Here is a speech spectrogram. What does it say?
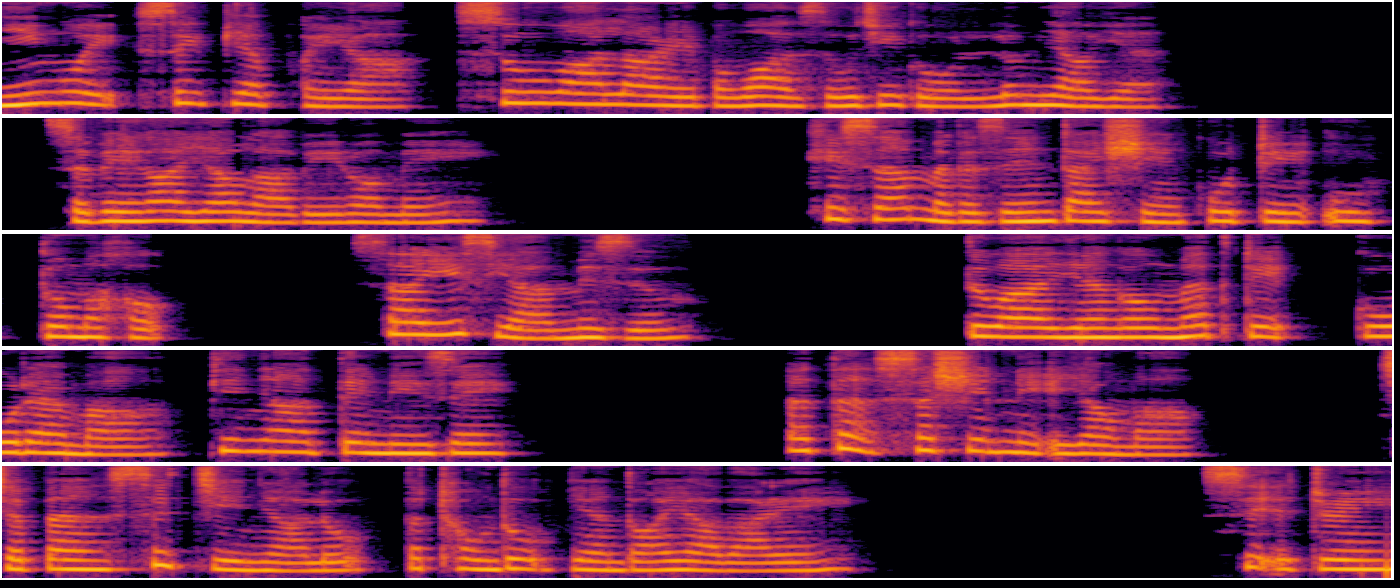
ညီးငွေ့စိတ်ပြတ်ဖွယ်ရာဆိုးဝါးလာတဲ့ဘဝဆိုးကြီးကိုလွတ်မြောက်ရန်စပယ်ကရောက်လာပေတော့မယ်။ခေတ်ဆန်းမဂဇင်းတိုက်ရှင်ကိုတင်ဦးသို့မဟုတ်စာရေးဆရာမစ်စု သူဟာရန်ကုန်မက်သတစ်ကိုးတန်းမှာပညာသင်နေစေအသက်18နှစ်အရောက်မှာဂျပန်စစ်ကြေညာလို့တထုံတို့ပြန်သွားရပါတယ်စစ်အတွင်း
